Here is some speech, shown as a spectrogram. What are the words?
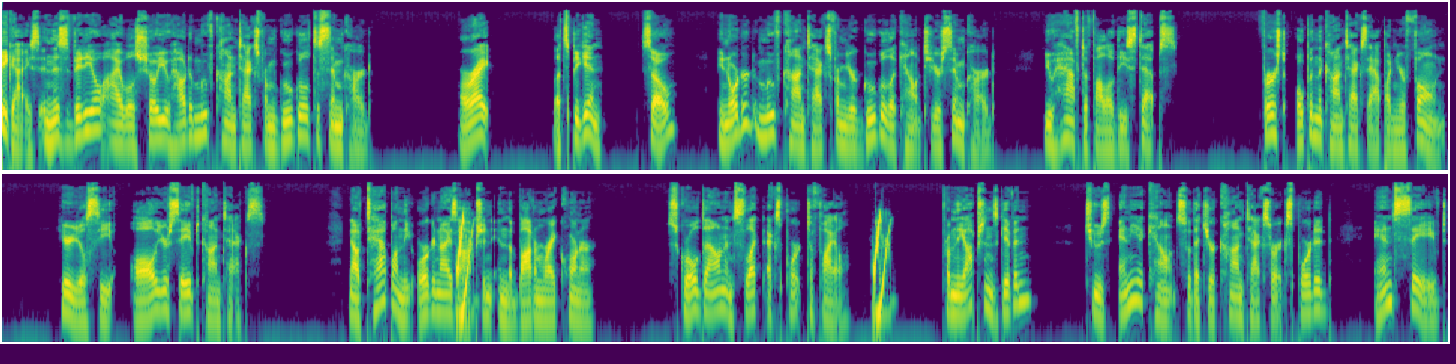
Hey guys, in this video I will show you how to move contacts from Google to SIM card. Alright, let's begin. So, in order to move contacts from your Google account to your SIM card, you have to follow these steps. First, open the Contacts app on your phone. Here you'll see all your saved contacts. Now tap on the Organize option in the bottom right corner. Scroll down and select Export to File. From the options given, choose any account so that your contacts are exported and saved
